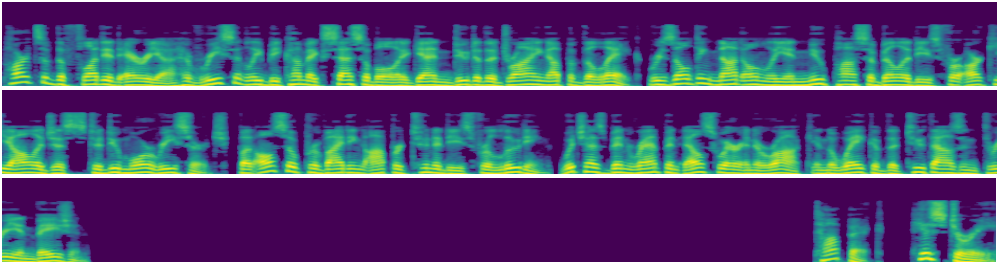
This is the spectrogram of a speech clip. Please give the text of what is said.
Parts of the flooded area have recently become accessible again due to the drying up of the lake, resulting not only in new possibilities for archaeologists to do more research, but also providing opportunities for looting, which has been rampant elsewhere in Iraq in the wake of the 2003 invasion. History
